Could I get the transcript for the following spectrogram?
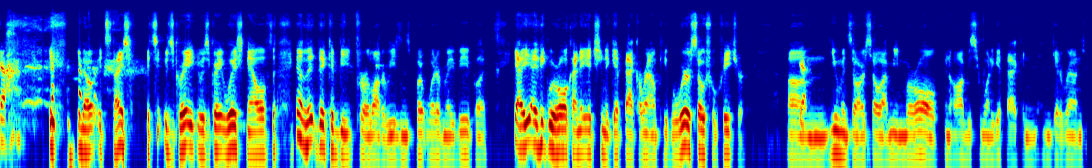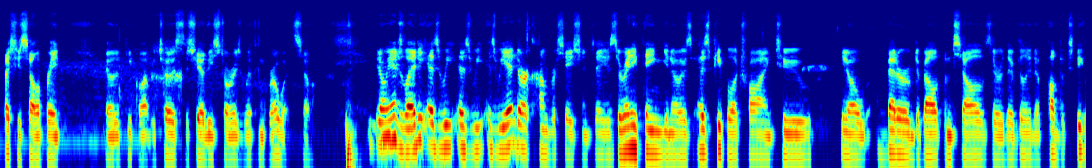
Yeah. You know it's nice. It's, it's great. It was a great wish. Now of the you know they, they, could be for a lot of reasons but whatever may be. But yeah i think we're all kind of itching to get back around people. We're a social creature um, yeah. humans are so i mean we're all you know obviously want to get back and, and get around especially celebrate you know, the people that we chose to share these stories with and grow with. So, you know, mm-hmm. Angela, Eddie, as we as we as we end our conversation today, is there anything you know as as people are trying to you know better develop themselves or their ability to public speak,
